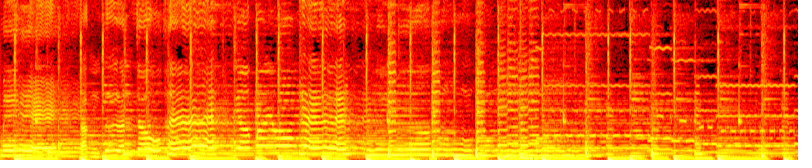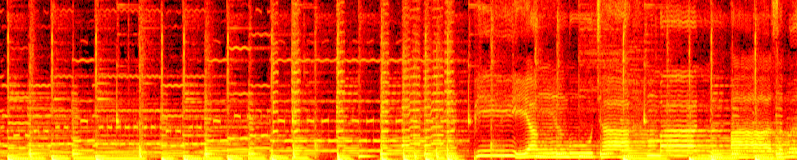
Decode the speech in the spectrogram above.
แม่ ตั้งเตือนเจ้าแท้อย่าไปลองแงในเมืองกรุงพี่ยังบูชาบ้านป่าสมัย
